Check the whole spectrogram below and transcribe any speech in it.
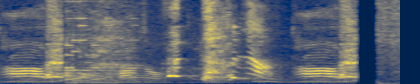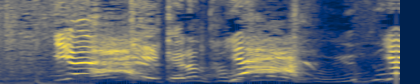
다 맞아. 다 계란 다 먹으려고 야!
